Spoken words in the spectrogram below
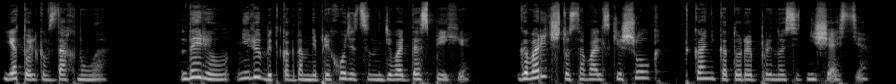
Я только вздохнула. Дэрил не любит, когда мне приходится надевать доспехи. Говорит, что савальский шелк — ткань, которая приносит несчастье.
